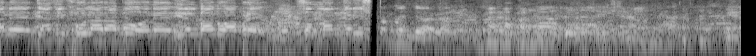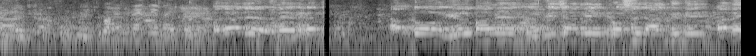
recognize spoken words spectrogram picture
અને ત્યાંથી ફૂલહાર આપો અને હિરલબાનું આપણે સન્માન કરીશું. આમ તો હિરલબાને વિઝાની પ્રોસેસ હતી અને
